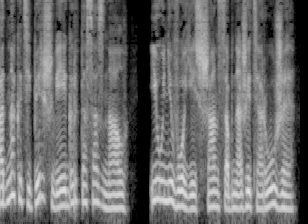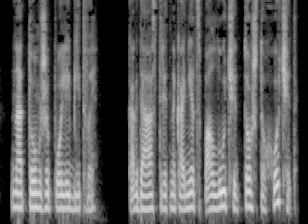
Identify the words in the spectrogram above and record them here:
Однако теперь Швейгард осознал, и у него есть шанс обнажить оружие, на том же поле битвы. Когда Астрид наконец получит то, что хочет,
